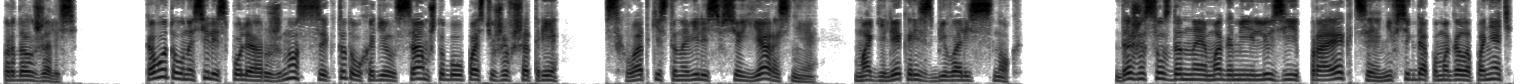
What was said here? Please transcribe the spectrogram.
продолжались. Кого-то уносили с поля оруженосцы, кто-то уходил сам, чтобы упасть уже в шатре. Схватки становились все яростнее, маги-лекари сбивались с ног. Даже созданная магами иллюзии проекция не всегда помогала понять,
